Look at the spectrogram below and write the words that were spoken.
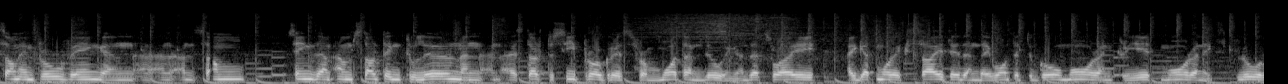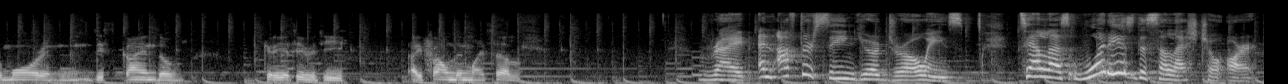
some improving and, and, and some things I'm, I'm starting to learn and, and, I start to see progress from what I'm doing. And that's why I got more excited and I wanted to go more and create more and explore more in this kind of creativity I found in myself. Right. And after seeing your drawings, tell us what is the celestial art?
